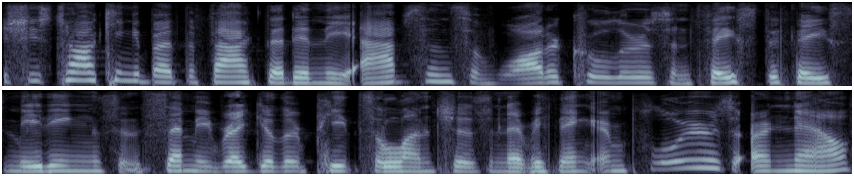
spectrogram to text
she's, talking about the fact that in the absence of water coolers and face-to-face meetings and semi-regular pizza lunches and everything employers are now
